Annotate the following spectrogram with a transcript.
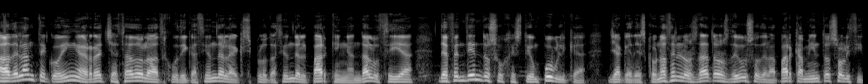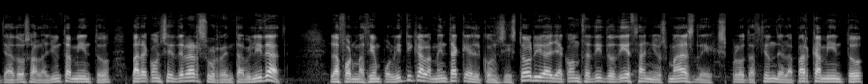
Adelante Coín ha rechazado la adjudicación de la explotación del parque en Andalucía, defendiendo su gestión pública, ya que desconocen los datos de uso del aparcamiento solicitados al ayuntamiento para considerar su rentabilidad. La formación política lamenta que el consistorio haya concedido 10 años más de explotación del aparcamiento,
